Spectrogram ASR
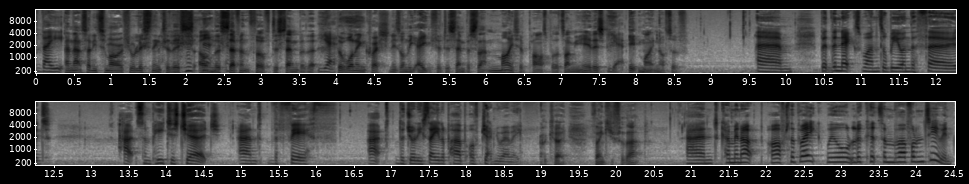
they And that's only tomorrow if you're listening to this on the 7th of December. The, Yes. the one in question is on the 8th of December, so that might have passed by the time you hear this. Yeah. It might not have. Um, but the next ones will be on the 3rd at St Peter's Church and the 5th at the Jolly Sailor Pub of January. Okay, thank you for that. And coming up after the break, we'll look at some of our volunteering.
